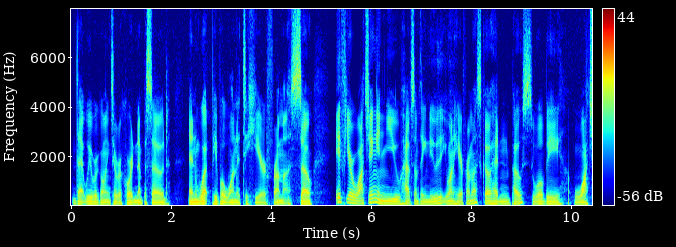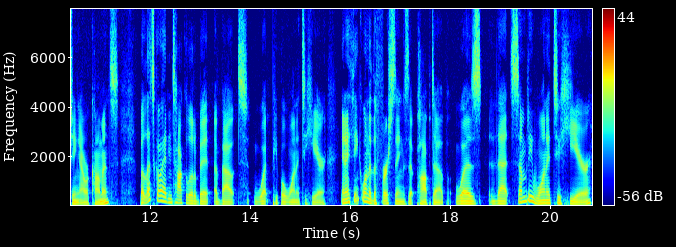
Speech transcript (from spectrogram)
that we were going to record an episode and what people wanted to hear from us. So if you're watching and you have something new that you want to hear from us, go ahead and post. We'll be watching our comments. But let's go ahead and talk a little bit about what people wanted to hear. And I think one of the first things that popped up was that somebody wanted to hear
